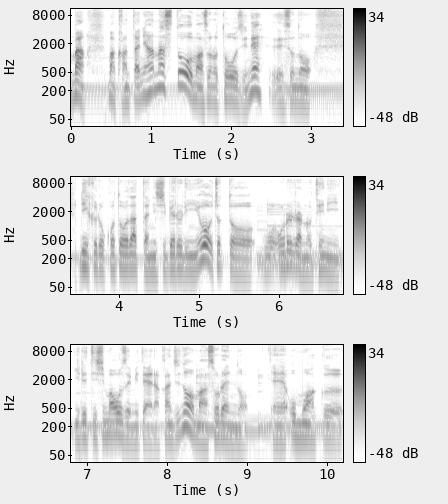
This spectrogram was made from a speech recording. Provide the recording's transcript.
まあ、まあ簡単に話すと、まあその当時ね、その陸路孤島だった西ベルリンをちょっと俺らの手に入れてしまおうぜみたいな感じの、まあソ連の、思惑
